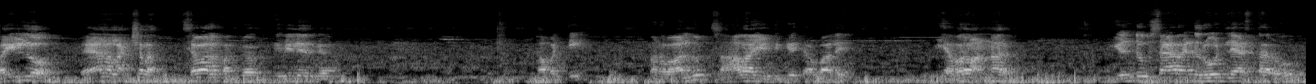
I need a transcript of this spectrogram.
రైల్లో వేల లక్షల శవాలు పంపారు తెలియలేదుగా. కాబట్టి మన వాళ్ళు చాలా ఎడ్యుకేట్ అవ్వాలి. ఎవరో అన్నారు ఎందుకు సార్ అన్ని రోడ్లు వేస్తారు?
